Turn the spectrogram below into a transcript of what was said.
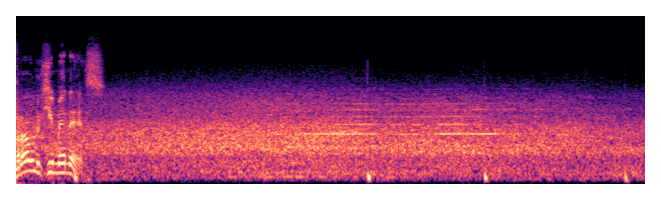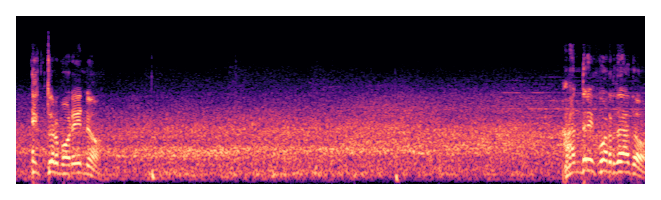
Raúl Jiménez. Héctor Moreno. Andrés Guardado.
